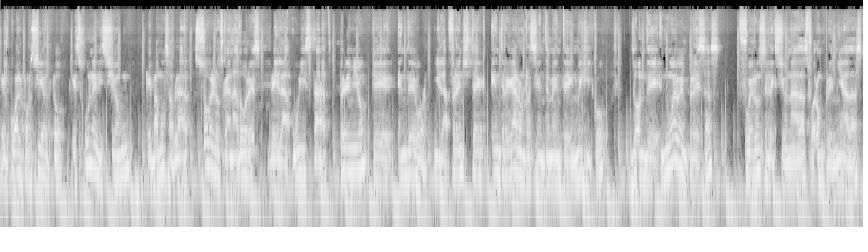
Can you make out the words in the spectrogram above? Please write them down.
el cual por cierto es una edición que vamos a hablar sobre los ganadores de la WeStart premio que Endeavor y la French Tech entregaron recientemente en México, donde nueve empresas fueron seleccionadas, fueron premiadas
